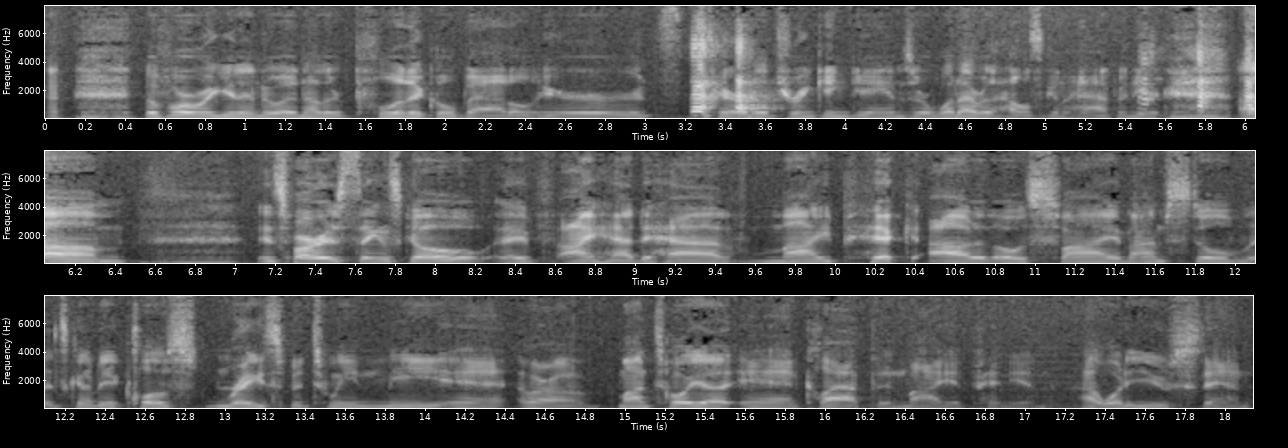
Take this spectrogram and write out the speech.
Before we get into another political battle here, or it's terrible drinking games, or whatever the hell's going to happen here. Um, as far as things go, if I had to have my pick out of those five, I'm still. It's going to be a close race between me and uh, Montoya and Clapp, in my opinion. How? What do you stand?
